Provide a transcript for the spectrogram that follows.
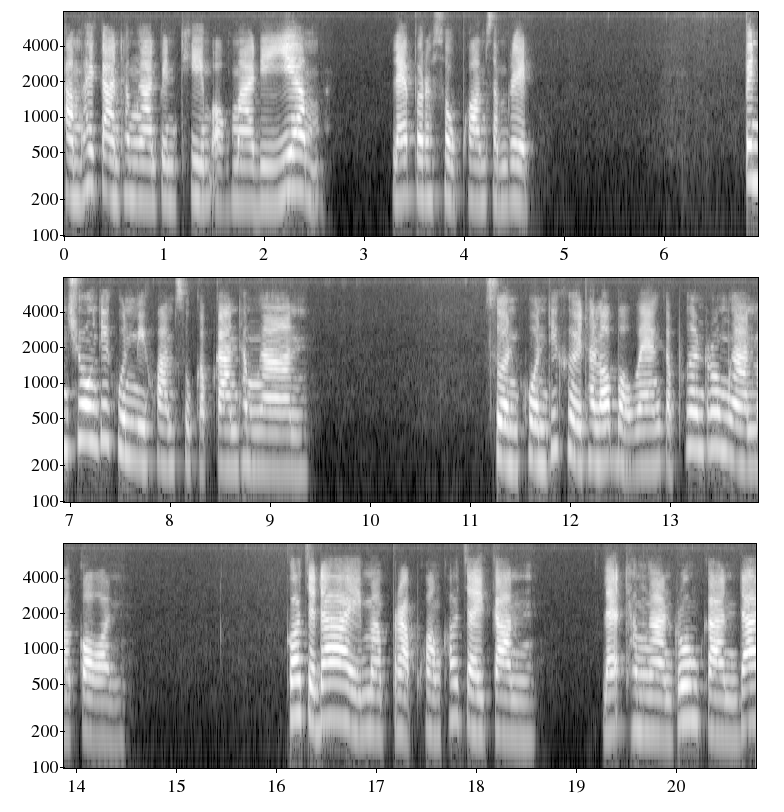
ทำให้การทำงานเป็นทีมออกมาดีเยี่ยม และประสบความสำเร็จ เป็นช่วงที่คุณมีความสุขกับการทำงาน ส่วนคนที่เคยทะเลาะเบาแวงกับเพื่อนร่วมงานมาก่อน ก็จะได้มาปรับความเข้าใจกัน และทำงานร่วมกันได้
